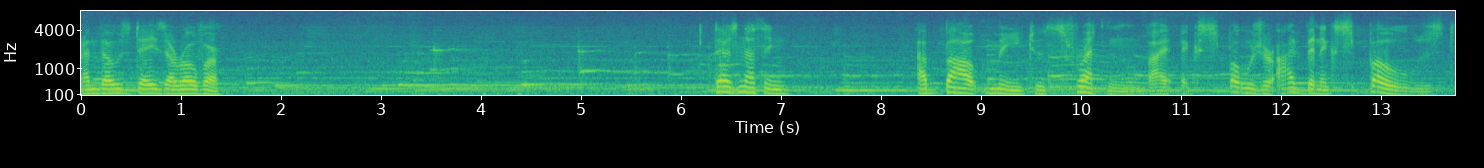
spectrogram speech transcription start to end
And those days are over. There's nothing about me to threaten by exposure. I've been exposed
